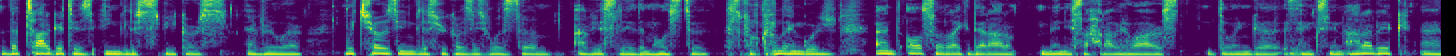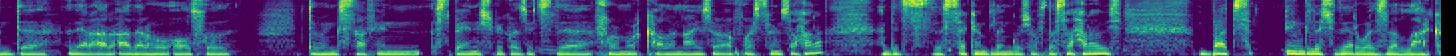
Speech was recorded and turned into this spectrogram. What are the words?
the target is English speakers everywhere. We chose English because it was um, obviously the most uh, spoken language, and also like there are many Sahrawi who are doing uh, things in Arabic, and uh, there are other who also doing stuff in Spanish because it's the former colonizer of Western Sahara, and it's the second language of the Sahrawis. But English, there was a lack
